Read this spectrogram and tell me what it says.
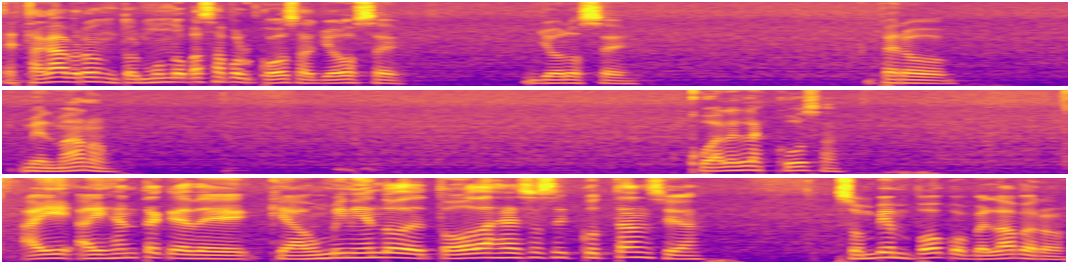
Está cabrón, todo el mundo pasa por cosas, yo lo sé. Yo lo sé. Pero, mi hermano, ¿cuál es la excusa? hay, hay gente que, de, que aún viniendo de todas esas circunstancias, son bien pocos, ¿verdad? Pero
